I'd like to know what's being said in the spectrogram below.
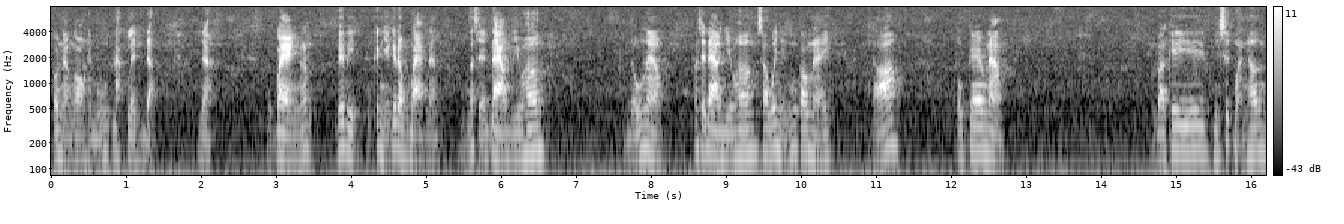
Con nào ngon thì muốn đặt lên đập. Nè, vàng nó, cái việc, cái những cái đồng bạc nè, nó sẽ đào nhiều hơn. Đủ nào, nó sẽ đào nhiều hơn so với những con này. Đó, ok nào? Và khi nhìn sức mạnh hơn,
